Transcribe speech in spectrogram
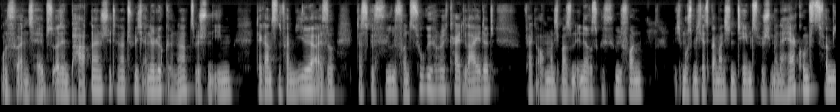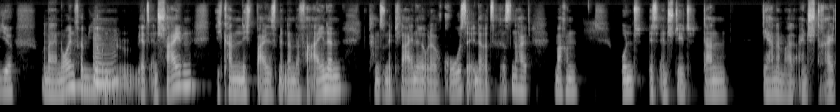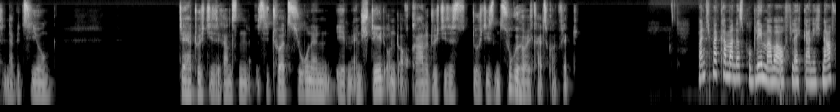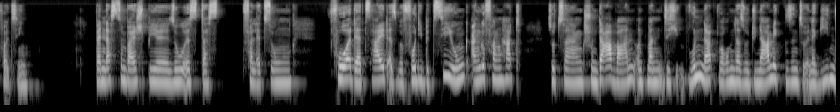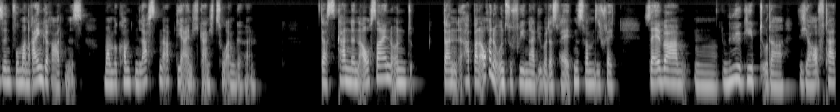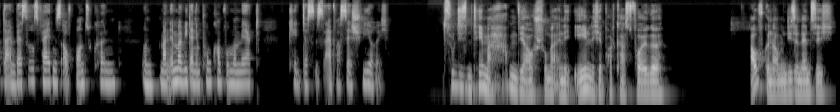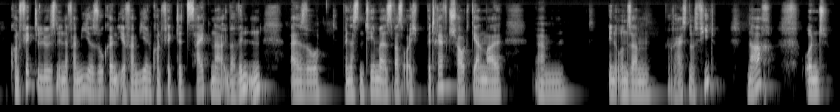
Und für einen selbst oder den Partner entsteht da natürlich eine Lücke ne, zwischen ihm, der ganzen Familie, also das Gefühl von Zugehörigkeit leidet, vielleicht auch manchmal so ein inneres Gefühl von, ich muss mich jetzt bei manchen Themen zwischen meiner Herkunftsfamilie und meiner neuen Familie mhm. jetzt entscheiden. Ich kann nicht beides miteinander vereinen, kann so eine kleine oder große innere Zerrissenheit machen und es entsteht dann gerne mal ein Streit in der Beziehung. der durch diese ganzen Situationen eben entsteht und auch gerade durch dieses, durch diesen Zugehörigkeitskonflikt. Manchmal kann man das Problem aber auch vielleicht gar nicht nachvollziehen. Wenn das zum Beispiel so ist, dass Verletzungen vor der Zeit, also bevor die Beziehung angefangen hat, sozusagen schon da waren und man sich wundert, warum da so Dynamiken sind, so Energien sind, wo man reingeraten ist. Man bekommt einen Lasten ab, die eigentlich gar nicht zu einem gehören. Das kann dann auch sein und dann hat man auch eine Unzufriedenheit über das Verhältnis, weil man sich vielleicht selber mh, hm, Mühe gibt oder sich erhofft hat, da ein besseres Verhältnis aufbauen zu können und man immer wieder an den Punkt kommt, wo man merkt, okay, das ist einfach sehr schwierig. Zu diesem Thema haben wir auch schon mal eine ähnliche Podcast-Folge aufgenommen. Diese nennt sich Konflikte lösen in der Familie. So können ihr Familienkonflikte zeitnah überwinden. Also, wenn das ein Thema ist, was euch betrifft, schaut gern mal ähm, in unserem, wie heißt denn das, Feed nach und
